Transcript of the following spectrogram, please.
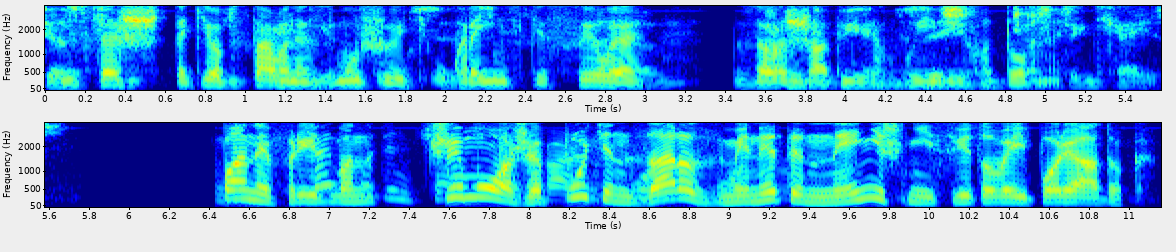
І все ж такі обставини змушують українські сили залишатися в бойовій готовності. Пане Фрідман, чи може Путін зараз змінити нинішній світовий порядок?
